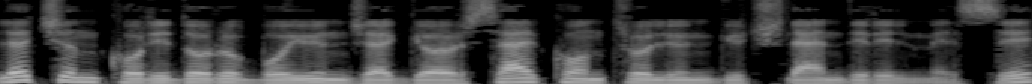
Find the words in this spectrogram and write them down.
Laçın koridoru boyunca görsel kontrolün güçlendirilmesi,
